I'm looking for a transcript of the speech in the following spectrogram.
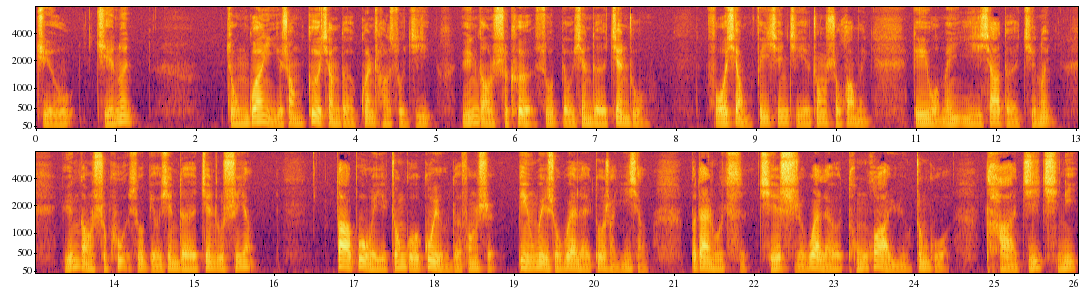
九结论：总观以上各项的观察所及，云冈石刻所表现的建筑、佛像、飞仙及装饰花纹，给我们以下的结论：云冈石窟所表现的建筑式样，大部为中国固有的方式，并未受外来多少影响。不但如此，且使外来同化于中国。塔及其力，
